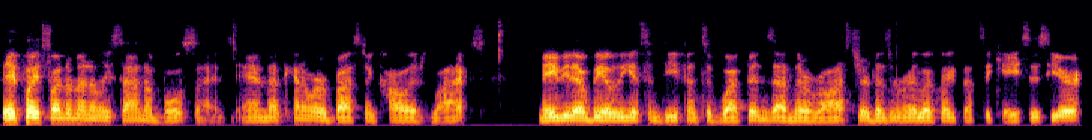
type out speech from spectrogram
They play fundamentally sound on both sides. And that's kind of where Boston College lacks. Maybe they'll be able to get some defensive weapons on their roster. It doesn't really look like that's the case this year.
